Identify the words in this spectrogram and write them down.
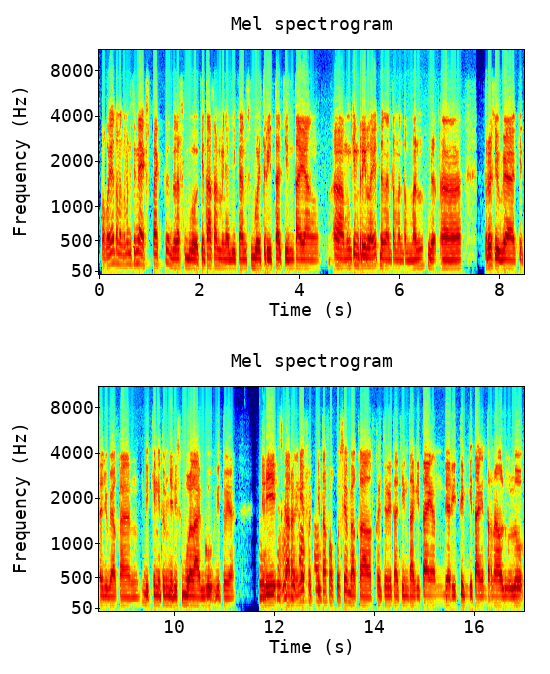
pokoknya teman-teman di sini expect adalah sebuah kita akan menyajikan sebuah cerita cinta yang eh, mungkin relate dengan teman-teman. Eh, terus juga kita juga akan bikin itu menjadi sebuah lagu gitu ya. Jadi Mm, sekarang ini kita fokusnya bakal ke cerita cinta kita yang dari tim kita internal dulu.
